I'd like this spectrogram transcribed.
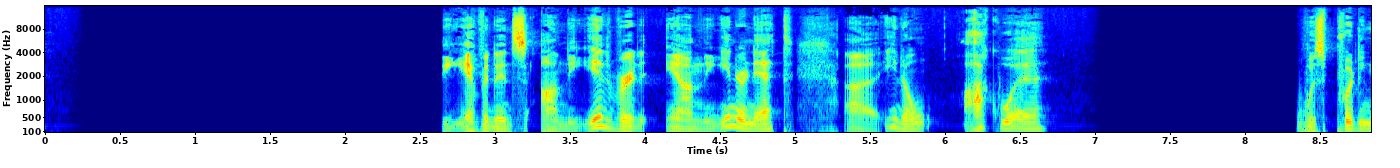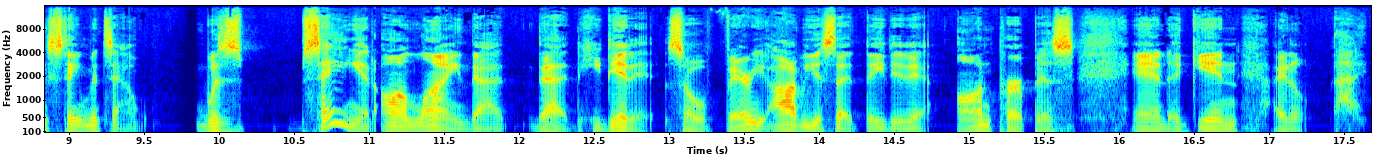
the evidence on the invert on the internet uh, you know aqua was putting statements out was saying it online that that he did it. So very obvious that they did it on purpose. And again, I don't. I,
